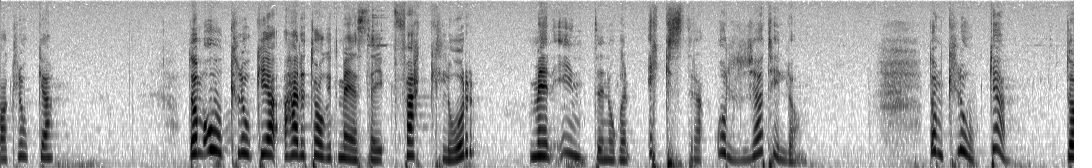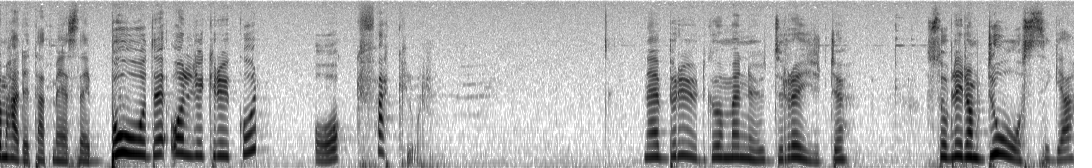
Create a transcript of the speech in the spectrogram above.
Var kloka. De okloka hade tagit med sig facklor men inte någon extra olja till dem. De kloka de hade tagit med sig både oljekrukor och facklor. När brudgummen nu dröjde så blir de dåsiga.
